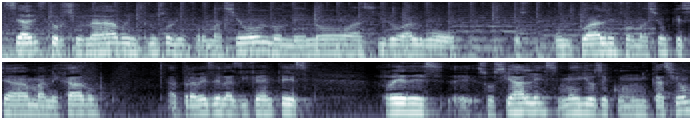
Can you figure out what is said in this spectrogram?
se ha distorsionado incluso la información, donde no ha sido algo pues, puntual la información que se ha manejado a través de las diferentes redes eh, sociales, medios de comunicación,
